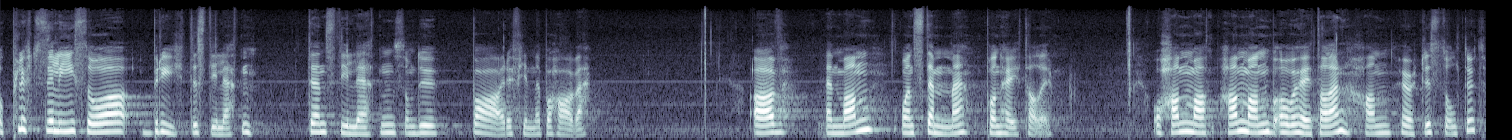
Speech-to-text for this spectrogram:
og plutselig så bryter stillheten. Den stillheten som du bare finner på havet. Av en mann og en stemme på en høyttaler. Og han, han mannen over høyttaleren han hørtes stolt ut.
